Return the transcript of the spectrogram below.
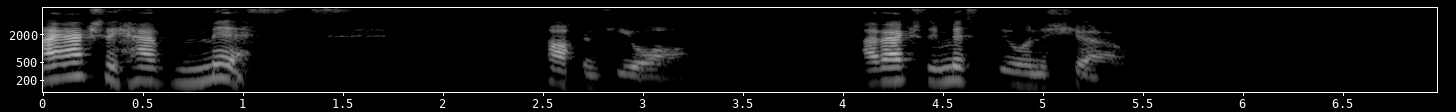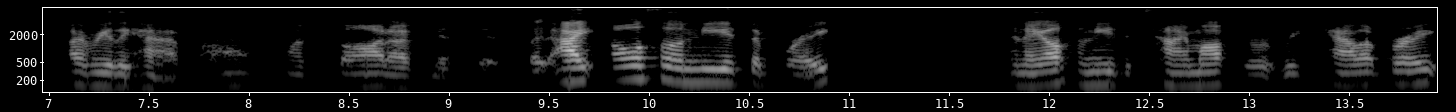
I actually have missed talking to you all. I've actually missed doing the show. I really have. God, I've missed it. But I also needed the break, and I also need the time off to recalibrate.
